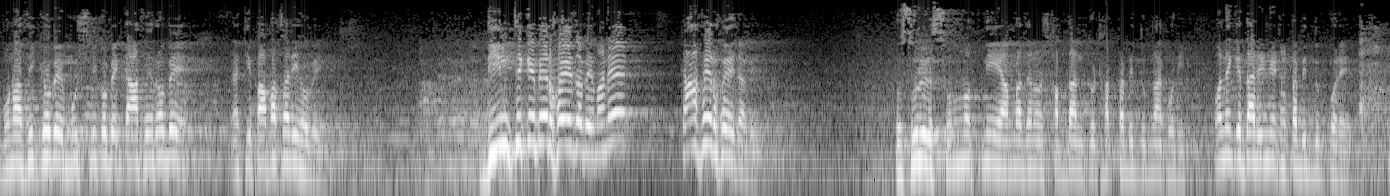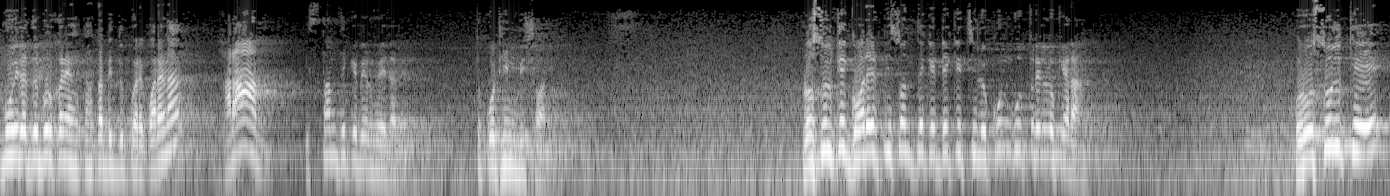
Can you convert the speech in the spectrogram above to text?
মোনাফিক হবে, মুশরিক হবে, কাফের হবে, নাকি পাপাচারি হবে? দিন থেকে বের হয়ে যাবে মানে কাফের হয়ে যাবে। রসুলের সুন্নত নিয়ে আমরা যেন সাবধান করে ঠাট্টা বিদ্যুৎ না করি। অনেকে দাঁড়িয়ে নিয়ে ঠাট্টা বিদ্যুৎ করে। মহিলাদের বোরকা নিয়ে ঠাট্টা বিদ্যুৎ করে। করে না? হারাম! ইসলাম থেকে বের হয়ে যাবে। তো কঠিন বিষয়। রসুলকে ঘরের পিছন থেকে ডেকেছিল কোন গোত্রের লোকেরা? রসুলকে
